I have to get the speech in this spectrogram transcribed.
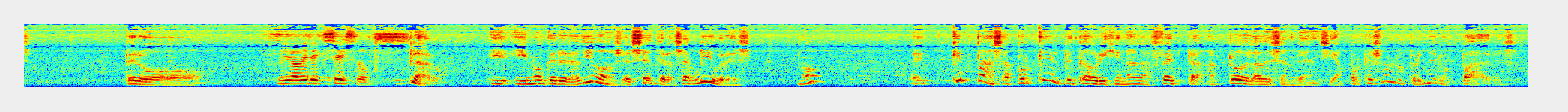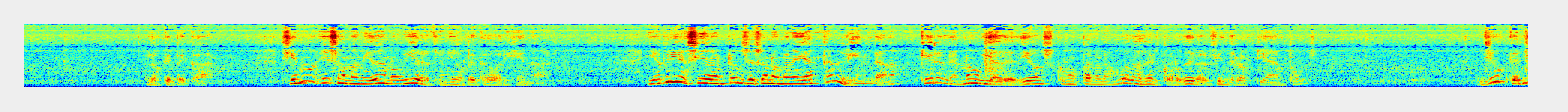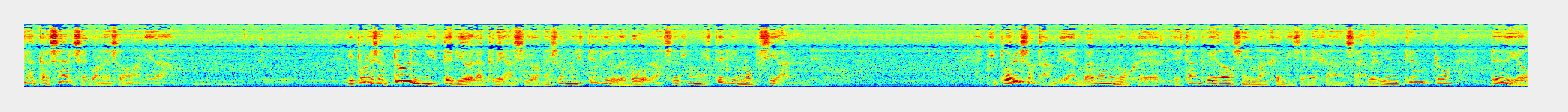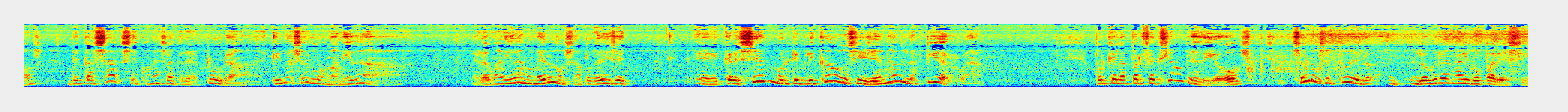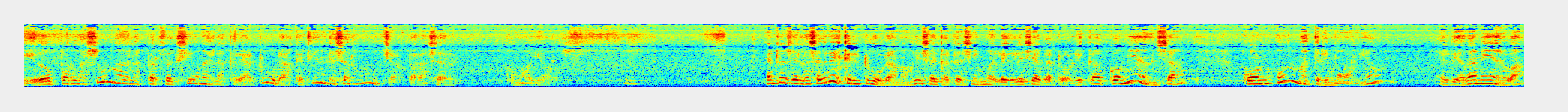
pero no iba a haber excesos. claro, y, y no querer a Dios, etcétera, ser libres, ¿no? Eh, ¿Qué pasa? ¿Por qué el pecado original afecta a toda la descendencia? Porque son los primeros padres los que pecaron. Si no, esa humanidad no hubiera tenido pecado original. Y habría sido entonces una humanidad tan linda, que era la novia de Dios como para las bodas del Cordero al fin de los tiempos. Dios quería casarse con esa humanidad. Y por eso todo el misterio de la creación es un misterio de bodas, es un misterio nupcial. Y por eso también, varón y mujer están creados a imagen y semejanza del intento de Dios de casarse con esa criatura que iba a ser la humanidad, la humanidad numerosa, porque dice, eh, creced, multiplicados y llenad la tierra. Porque la perfección de Dios solo se puede lo- lograr algo parecido por la suma de las perfecciones de las criaturas, que tienen que ser muchas para ser como Dios. Entonces la Sagrada Escritura, nos dice el Catecismo de la Iglesia Católica, comienza con un matrimonio, el de Adán y Eva,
